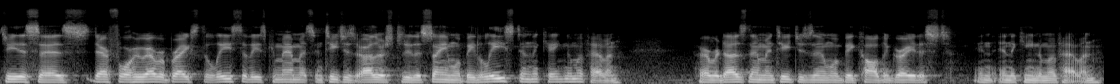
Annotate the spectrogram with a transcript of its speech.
Jesus says, Therefore, whoever breaks the least of these commandments and teaches others to do the same will be least in the kingdom of heaven. Whoever does them and teaches them will be called the greatest in, in the kingdom of heaven.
